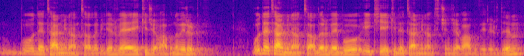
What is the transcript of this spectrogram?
bu determinantı alabilir ve iki cevabını verirdim. Bu determinantı alır ve bu 2 2 determinant için cevabı verirdim.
